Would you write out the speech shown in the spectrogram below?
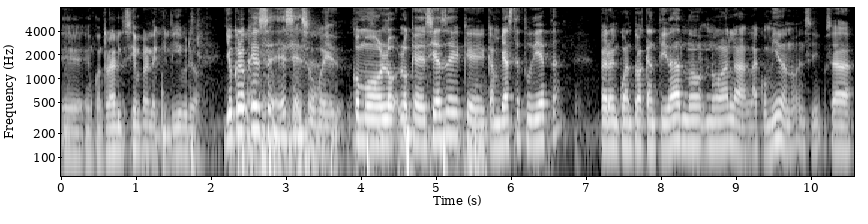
eh, encontrar siempre el equilibrio. Yo creo que es, es eso, güey. Como lo, lo que decías de que cambiaste tu dieta, pero en cuanto a cantidad, no, no a la, la comida, ¿no? En sí. O sea,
